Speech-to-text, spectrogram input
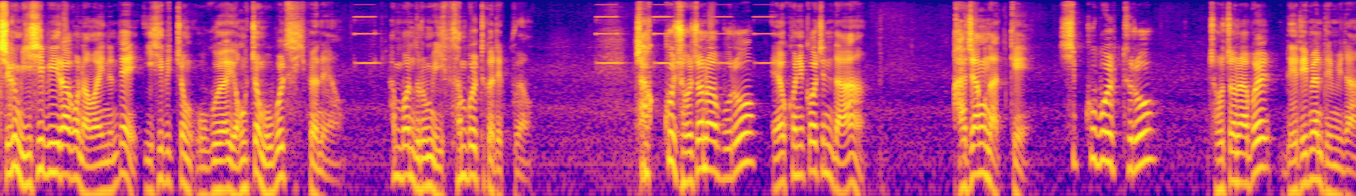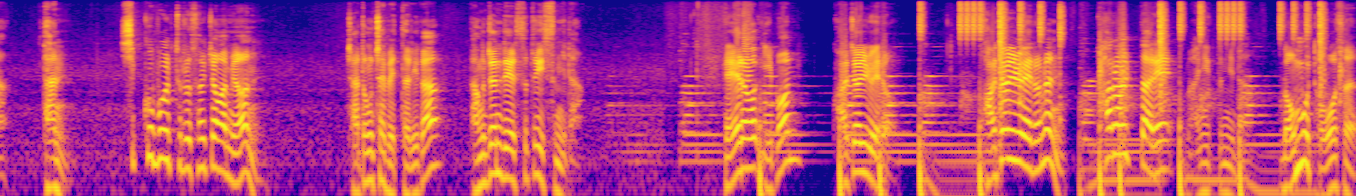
지금 22라고 나와 있는데 22.5고요. 0.5V씩 변해요. 한 번 누르면 23V가 됐고요. 자꾸 저전압으로 에어컨이 꺼진다. 가장 낮게 19V로 저전압을 내리면 됩니다. 단 19V로 설정하면 자동차 배터리가 방전될 수도 있습니다. 에러 2번 과전류 에러 과전류 에러는 8월 달에 많이 뜹니다. 너무 더워서요.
